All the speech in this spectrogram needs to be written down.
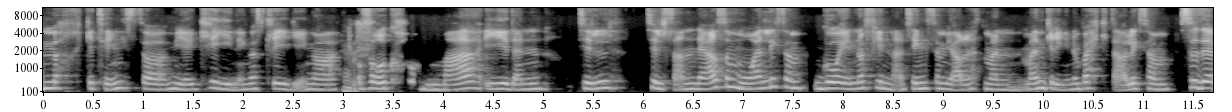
mørke ting. Så mye grining og skriking. Og, og for å komme i den til tilstanden der, så må en liksom gå inn og finne ting som gjør at man, man griner på ekte. Liksom. Så, det,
